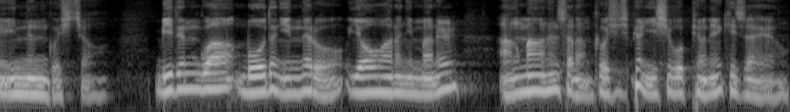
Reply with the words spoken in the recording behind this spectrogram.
있는 것이죠. 믿음과 모든 인내로 여호와 하나님만을 악망하는 사람 그것이 시편 25편의 기자예요.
